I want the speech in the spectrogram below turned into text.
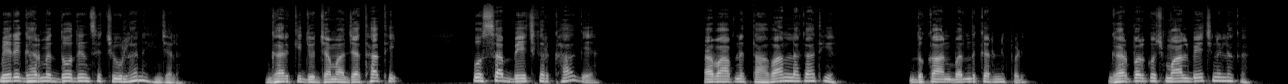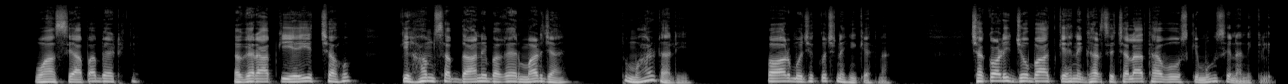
मेरे घर में दो दिन से चूल्हा नहीं जला। घर की जो जमा जथा थी, वो सब बेचकर खा गया। अब आपने तावान लगा दिया। दुकान बंद करनी पड़ी। घर पर कुछ माल बेचने लगा। वहाँ स्यापा बैठ गया। अगर आपकी यही इच्छा हो कि हम सब दाने बगैर मर जाएँ तो मार डालिए। और मुझे कुछ नहीं कहना है। छकौड़ी जो बात कहने घर से चला था, वो उसके मुँह से न निकली।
